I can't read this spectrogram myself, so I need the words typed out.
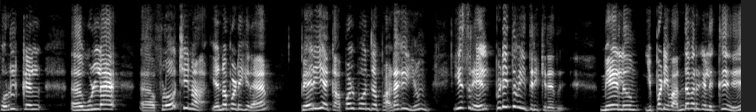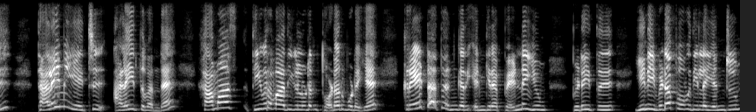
பொருட்கள் உள்ள ஃப்ளோட்டினா எனப்படுகிற பெரிய கப்பல் போன்ற படகையும் இஸ்ரேல் பிடித்து வைத்திருக்கிறது. மேலும் இப்படி வந்தவர்களுக்கு தலைமையேற்று அழைத்து வந்த ஹமாஸ் தீவிரவாதிகளுடன் தொடர்புடைய கிரேட்டா தன்கர் என்கிற பெண்ணையும் பிடித்து இனி விடப்போவதில்லை என்றும்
